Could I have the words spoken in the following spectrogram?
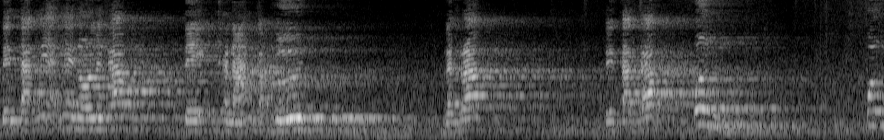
เตะตัดเนี่ยแน่นอนเลยครับ เตะขนานกับพื้นนะครับ เตะตัดครับปึ้งปึ้ง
